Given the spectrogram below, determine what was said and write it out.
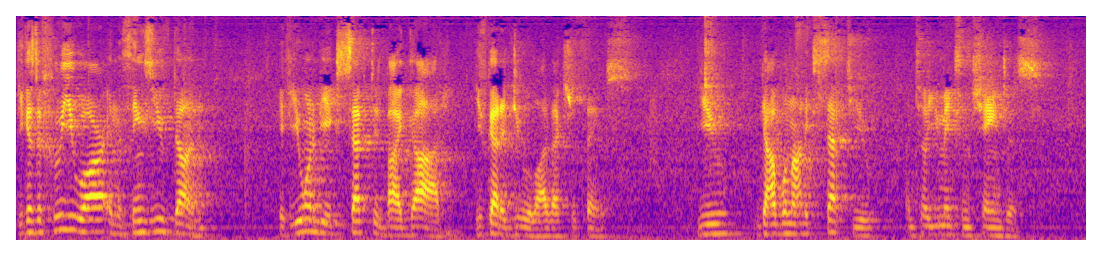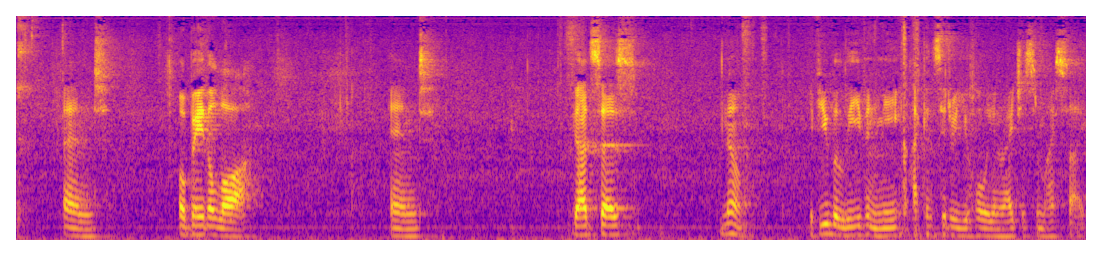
Because of who you are and the things you've done, if you want to be accepted by God, you've got to do a lot of extra things. You, God will not accept you until you make some changes and obey the law. And God says, No. If you believe in me, I consider you holy and righteous in my sight.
